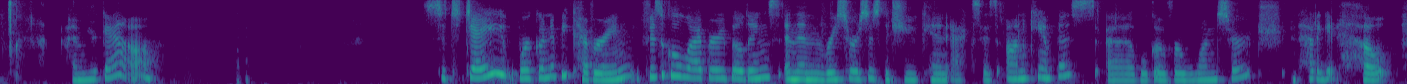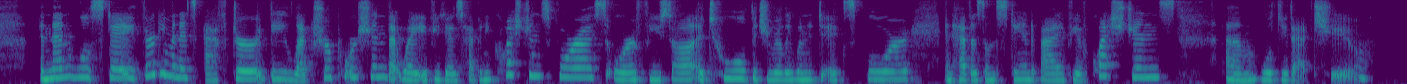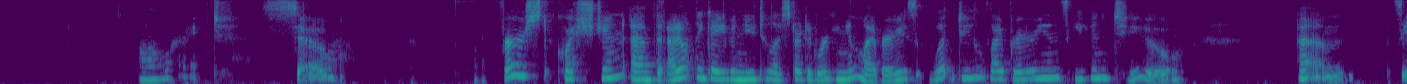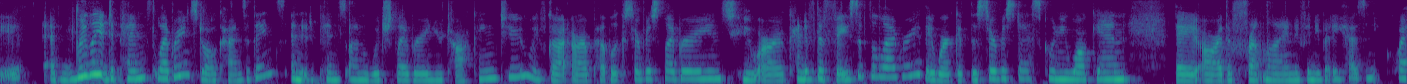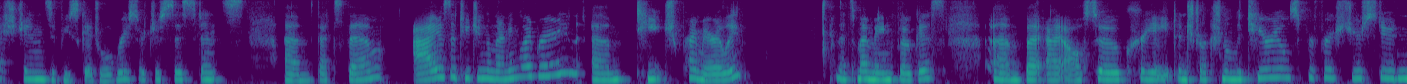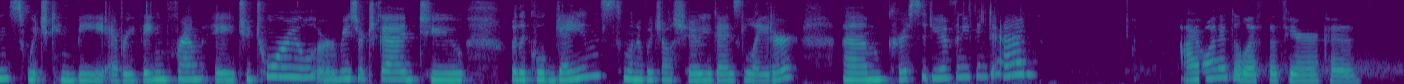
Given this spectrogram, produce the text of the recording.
I'm your gal. So today we're going to be covering physical library buildings and then the resources that you can access on campus. Uh, we'll go over OneSearch and how to get help. And then we'll stay 30 minutes after the lecture portion. That way, if you guys have any questions for us, or if you saw a tool that you really wanted to explore and have us on standby if you have questions, um, we'll do that too. All right, so first question um, that I don't think I even knew till I started working in libraries, what do librarians even do? Um, see, really it depends, librarians do all kinds of things and it depends on which librarian you're talking to. We've got our public service librarians who are kind of the face of the library. They work at the service desk when you walk in. They are the front line if anybody has any questions, if you schedule research assistance, um, that's them. I, as a teaching and learning librarian, um, teach primarily that's my main focus, um, but I also create instructional materials for first year students, which can be everything from a tutorial or a research guide to really cool games, one of which I'll show you guys later. Um, Chris, do you have anything to add? I wanted to list this here because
